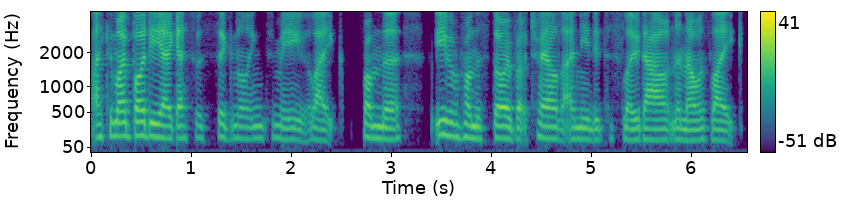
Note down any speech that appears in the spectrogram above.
like my body, I guess, was signaling to me, like from the even from the storybook trail, that I needed to slow down, and I was like,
